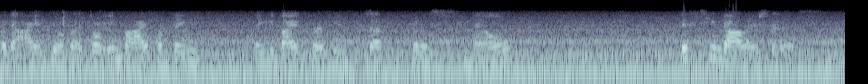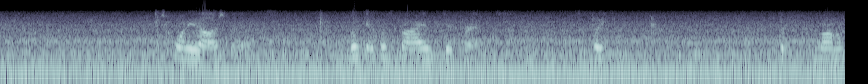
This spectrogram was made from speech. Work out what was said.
for the eye appeal. But don't you buy something like you buy perfumes and stuff for the smell? Fifteen dollars for this. Twenty dollars for this. Look at the size difference. It's like the amount of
